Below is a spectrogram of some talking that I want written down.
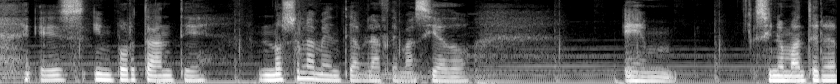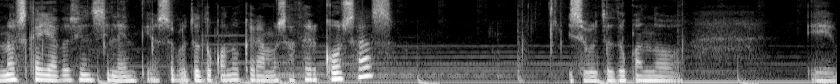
es importante no solamente hablar demasiado, em, sino mantenernos callados y en silencio, sobre todo cuando queramos hacer cosas y sobre todo cuando em,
